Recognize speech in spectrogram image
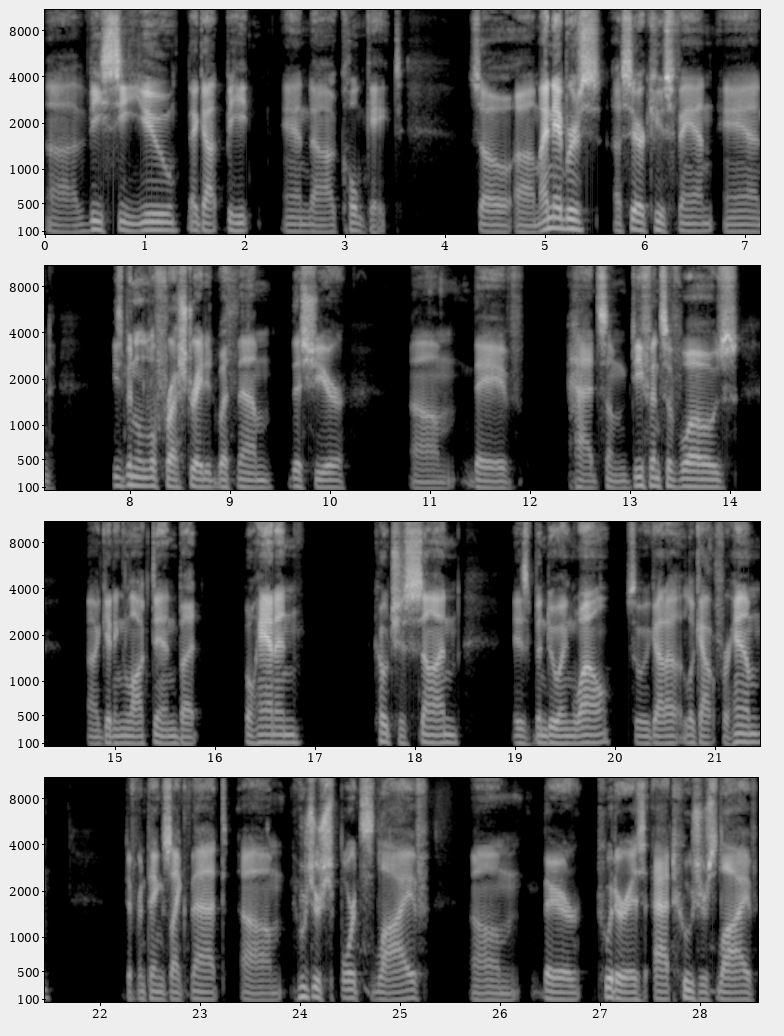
uh, VCU. They got beat and uh, Colgate. So uh, my neighbor's a Syracuse fan, and he's been a little frustrated with them this year. Um, they've had some defensive woes, uh, getting locked in, but Bohannon, coach's son, has been doing well, so we got to look out for him. Different things like that. Um, Hoosier Sports Live, um, their Twitter is at Hoosiers Live,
